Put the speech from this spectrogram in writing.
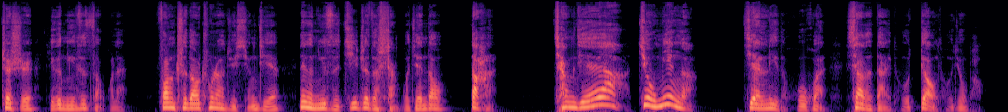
这时，一个女子走过来，方持刀冲上去行劫。那个女子机智的闪过尖刀，大喊：“抢劫呀！救命啊！”尖利的呼唤吓得歹徒掉头就跑。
